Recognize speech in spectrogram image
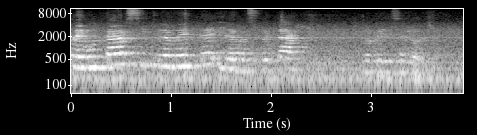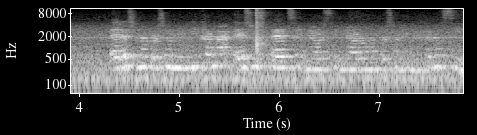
preguntar simplemente y de respetar lo que dice el otro. ¿Eres una persona indígena? ¿Es usted, señor, señora, una persona indígena? Sí.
